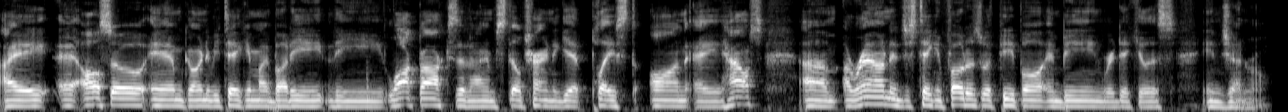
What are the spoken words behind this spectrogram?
I uh, also am going to be taking my buddy the lockbox that I'm still trying to get placed on a house um, around and just taking photos with people and being ridiculous in general.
